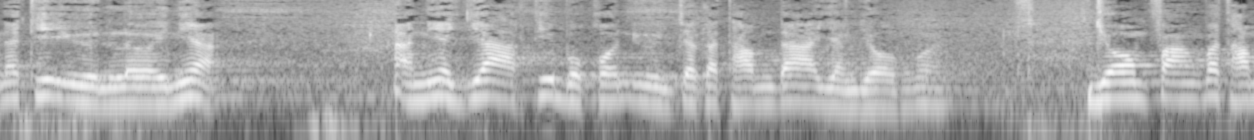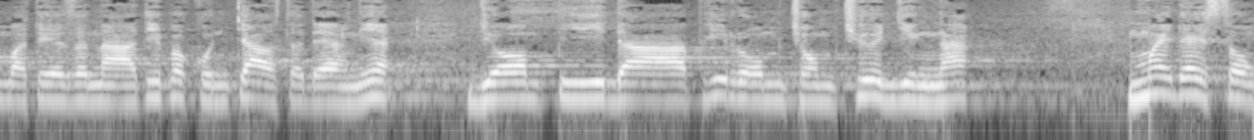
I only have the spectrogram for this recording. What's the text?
หน้าที่อื่นเลยเนี่ย อันนี้ยากที่บุคคลอื่นจะกระทำได้อย่างโยมว่ายอมฟังพระธรรมเทศนาที่พระคุณเจ้าแสดงเนี่ยยอมปีดาพิรมชมชื่นยิ่งนัก ไม่ได้ส่ง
